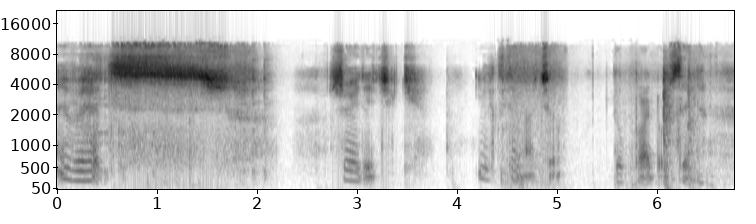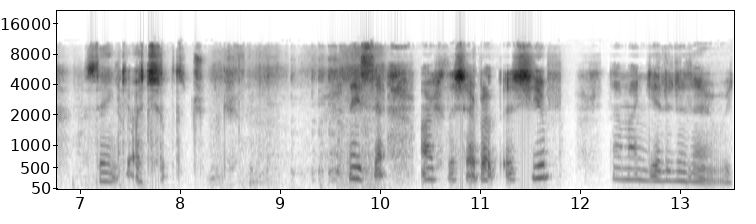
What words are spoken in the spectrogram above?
Evet. Şöylecik. İlk sen açalım. Yok pardon seni. Seninki açıldı çünkü. Neyse arkadaşlar ben açayım. Hemen geri dönerim.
